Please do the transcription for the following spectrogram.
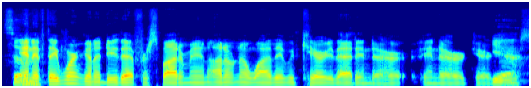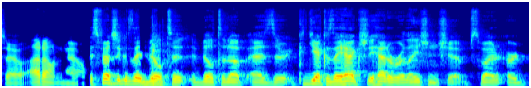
so, and if they weren't going to do that for Spider-Man, I don't know why they would carry that into her into her character. Yeah. So I don't know. Especially because they built it built it up as their yeah, because they actually had a relationship, Spider or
